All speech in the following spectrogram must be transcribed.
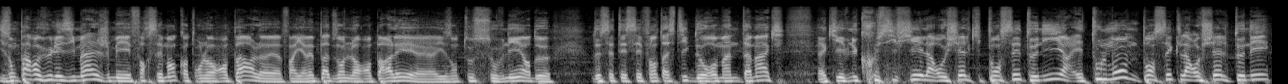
ils n'ont pas revu les images, mais forcément, quand on leur en parle, euh, enfin, il n'y a même pas besoin de leur en parler. euh, Ils ont tous souvenir de, de cet essai fantastique de Roman Tamac, euh, qui est venu crucifier La Rochelle, qui pensait tenir, et tout le monde pensait que La Rochelle tenait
